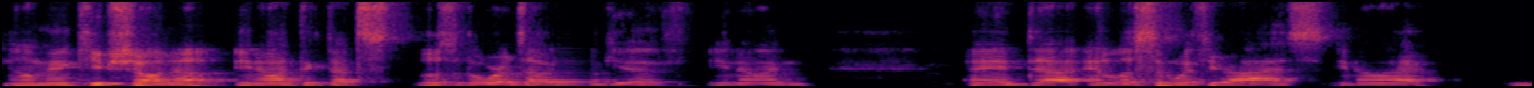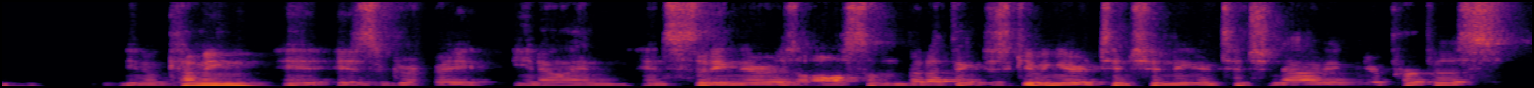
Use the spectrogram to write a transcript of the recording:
No, man, keep showing up. You know, I think that's those are the words I would give. You know, and and uh, and listen with your eyes. You know, I you know coming is great. You know, and and sitting there is awesome. But I think just giving your attention and your attention out and your purpose,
